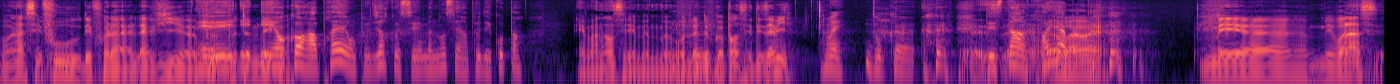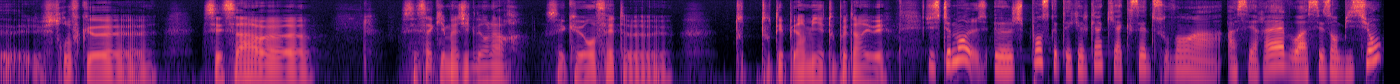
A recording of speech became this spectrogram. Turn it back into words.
voilà, c'est fou. Des fois, la, la vie euh, peut, peut te mener. Et, encore après, on peut dire que c'est maintenant, c'est un peu des copains. Et maintenant, c'est même au-delà de copains, c'est des amis. Ouais. Donc, euh, euh destin incroyable. Ouais, ouais. mais, euh, mais voilà, je trouve que c'est ça, c'est ça qui est magique dans l'art. C'est que en fait tout, est permis et tout peut arriver. Justement, euh, je pense que tu es quelqu'un qui accède souvent à, ses rêves ou à ses ambitions.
